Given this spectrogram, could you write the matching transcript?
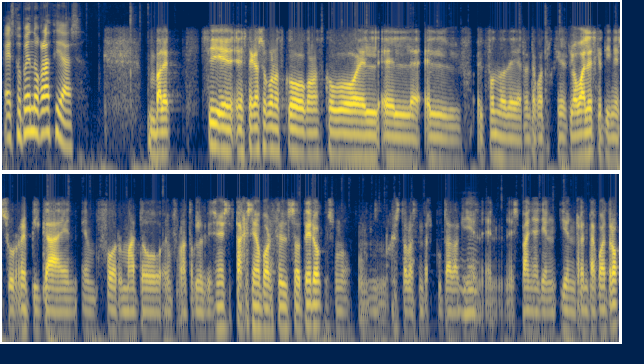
Estupendo, gracias. Vale, Sí, en este caso conozco conozco el, fondo de renta 4 globales que tiene su réplica en, formato en formato televisiones. Está gestionado por Celso Sotero, que es un gestor bastante reputado aquí en, España y en, renta 4.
